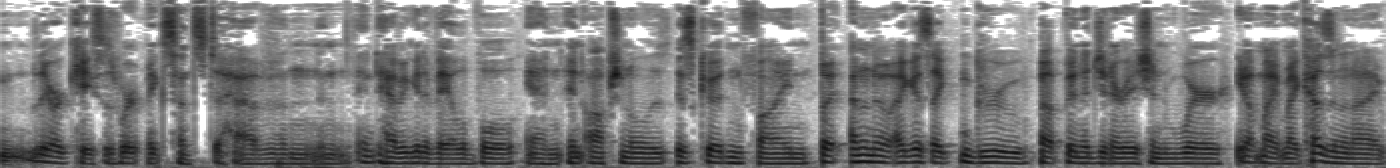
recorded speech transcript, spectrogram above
there are cases where it makes sense to have, and, and, and having it available and, and optional is, is, good and fine. But I don't know. I guess I grew up in a generation where you know my my cousin and I,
